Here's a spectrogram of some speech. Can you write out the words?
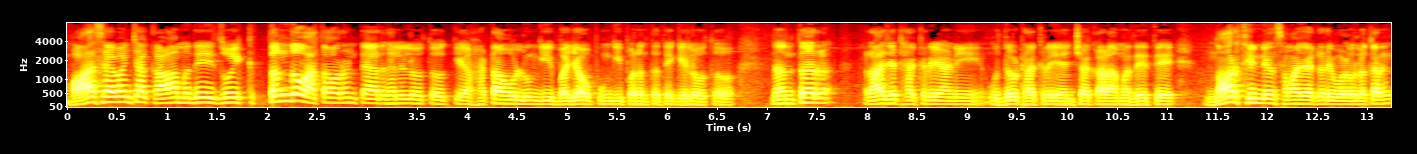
बाळासाहेबांच्या काळामध्ये जो एक तंग वातावरण तयार झालेलं होतं की हटाओ लुंगी बजाव पुंगीपर्यंत ते गेलं होतं. नंतर राज ठाकरे आणि उद्धव ठाकरे यांच्या काळामध्ये ते नॉर्थ इंडियन समाजाकडे वळवलं. कारण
